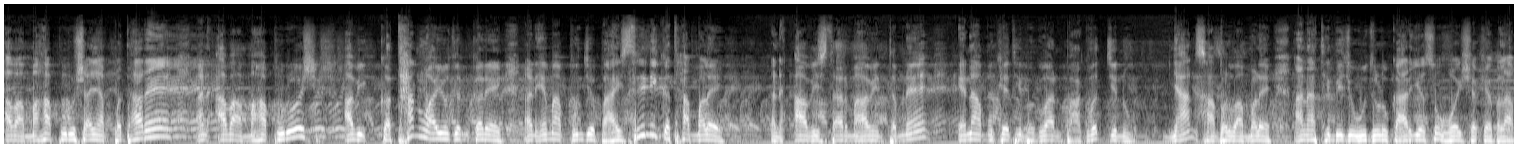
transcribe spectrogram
આવા મહાપુરુષ અહીંયા પધારે અને આવા મહાપુરુષ આવી કથાનું આયોજન કરે અને એમાં પૂજ્ય ભાઈશ્રીની કથા મળે. અને આ વિસ્તારમાં આવીને તમને એના મુખેથી ભગવાન ભાગવતજીનું જ્ઞાન સાંભળવા મળે. આનાથી બીજું ઉજળું કાર્ય શું હોઈ શકે ભલા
